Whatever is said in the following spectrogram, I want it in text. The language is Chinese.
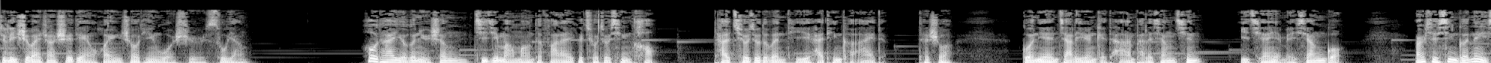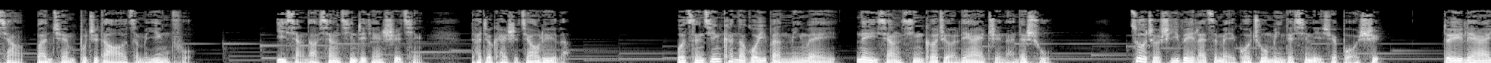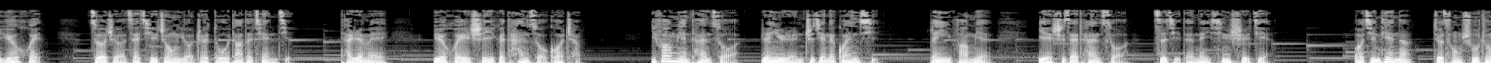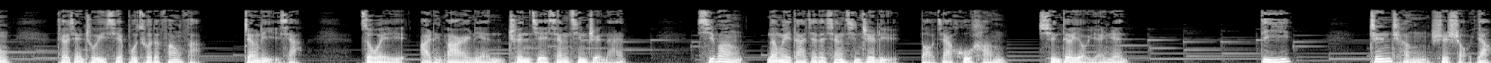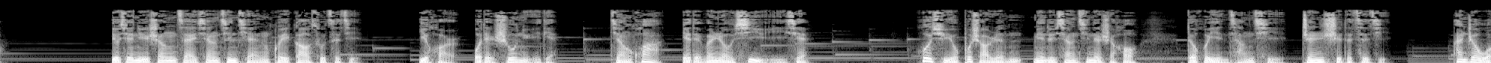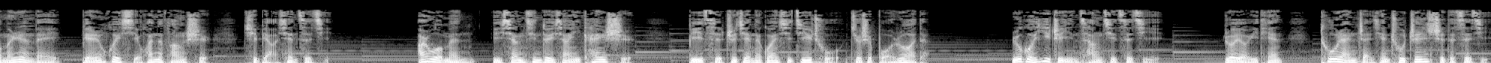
这里是晚上十点，欢迎收听，我是苏阳。后台有个女生急急忙忙的发来一个求救信号，她求救的问题还挺可爱的。她说，过年家里人给她安排了相亲，以前也没相过，而且性格内向，完全不知道怎么应付。一想到相亲这件事情，她就开始焦虑了。我曾经看到过一本名为《内向性格者恋爱指南》的书，作者是一位来自美国著名的心理学博士。对于恋爱约会，作者在其中有着独到的见解。他认为，约会是一个探索过程，一方面探索人与人之间的关系，另一方面，也是在探索自己的内心世界。我今天呢，就从书中挑选出一些不错的方法，整理一下，作为二零二二年春节相亲指南，希望能为大家的相亲之旅保驾护航，寻得有缘人。第一。真诚是首要。有些女生在相亲前会告诉自己：“一会儿我得淑女一点，讲话也得温柔细语一些。”或许有不少人面对相亲的时候，都会隐藏起真实的自己，按照我们认为别人会喜欢的方式去表现自己。而我们与相亲对象一开始，彼此之间的关系基础就是薄弱的。如果一直隐藏起自己，若有一天，突然展现出真实的自己，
